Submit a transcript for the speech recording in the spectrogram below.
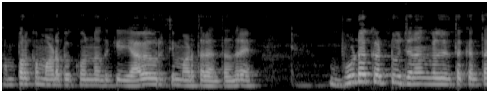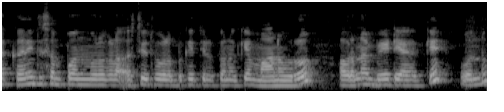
ಸಂಪರ್ಕ ಮಾಡಬೇಕು ಅನ್ನೋದಕ್ಕೆ ಯಾವ್ಯಾವ ರೀತಿ ಮಾಡ್ತಾರೆ ಅಂತಂದರೆ, ಬುಡಕಟ್ಟು ಜನಾಂಗದಲ್ಲಿರ್ತಕ್ಕಂಥ ಖನಿಜ ಸಂಪನ್ಮೂಲಗಳ ಅಸ್ತಿತ್ವಗಳ ಬಗ್ಗೆ ತಿಳ್ಕೊಳೋಕ್ಕೆ ಮಾನವರು ಅವರನ್ನು ಭೇಟಿಯಾಗೋಕ್ಕೆ ಒಂದು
